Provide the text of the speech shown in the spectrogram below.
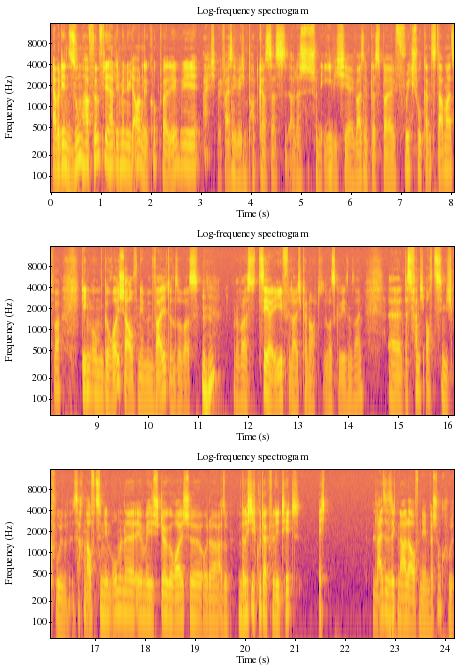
Ja, aber den Zoom H5, den hatte ich mir nämlich auch angeguckt, weil irgendwie, ah, ich, ich weiß nicht, welchen Podcast das, aber das ist schon ewig her. Ich weiß nicht, ob das bei Freakshow ganz damals war. Ging um Geräusche aufnehmen im Wald und sowas. Oder war das CAE vielleicht, kann auch sowas gewesen sein. Äh, das fand ich auch ziemlich cool, Sachen aufzunehmen ohne irgendwelche Störgeräusche oder, also in richtig guter Qualität, echt leise Signale aufnehmen, wäre schon cool.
